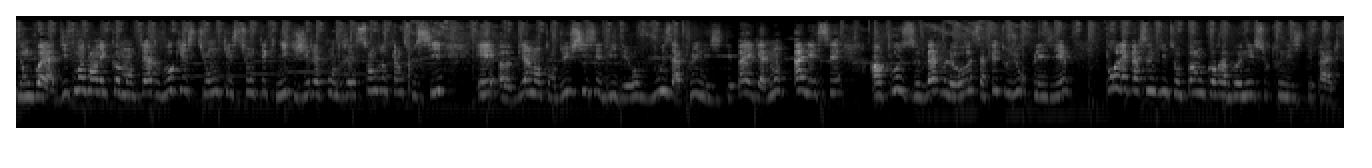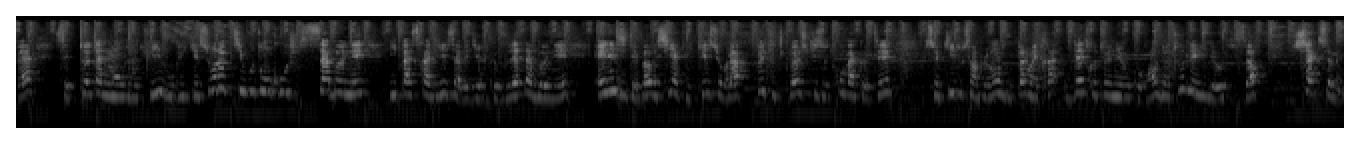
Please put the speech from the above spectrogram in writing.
donc voilà, dites-moi dans les commentaires vos questions, questions techniques, j'y répondrai sans aucun souci. Et euh, bien entendu, si cette vidéo vous a plu, n'hésitez pas également à laisser un pouce vers le haut, ça fait toujours plaisir. Pour les personnes qui ne sont pas encore abonnées, surtout n'hésitez pas à le faire, c'est totalement gratuit. Vous cliquez sur le petit bouton rouge s'abonner, il passera gris, ça veut dire que vous êtes abonné. Et n'hésitez pas aussi à cliquer sur la petite cloche qui se trouve à côté, ce qui tout simplement vous permettra d'être tenu au courant de toutes les vidéos qui sortent chaque semaine.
